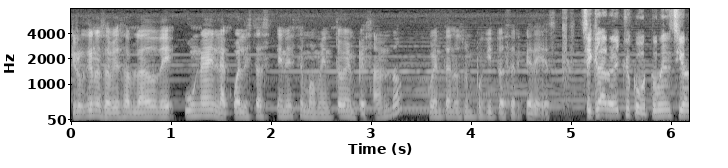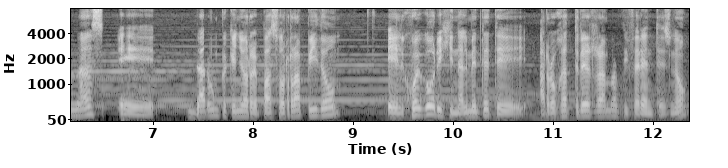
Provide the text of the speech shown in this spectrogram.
Creo que nos habías hablado de una en la cual estás en este momento empezando. Cuéntanos un poquito acerca de esto. Sí, claro, de hecho, como tú mencionas, eh, dar un pequeño repaso rápido. El juego originalmente te arroja tres ramas diferentes, ¿no?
